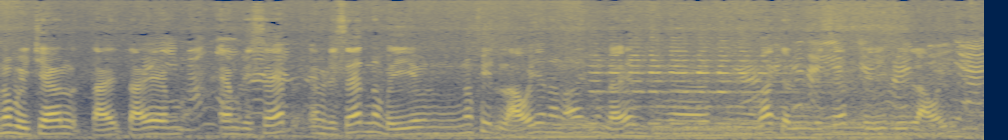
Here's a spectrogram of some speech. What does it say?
nó bị treo tại tại em em reset em reset nó bị nó fit lỗi nó nói nó để ờ, quá trình reset bị bị lỗi. Dạ.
